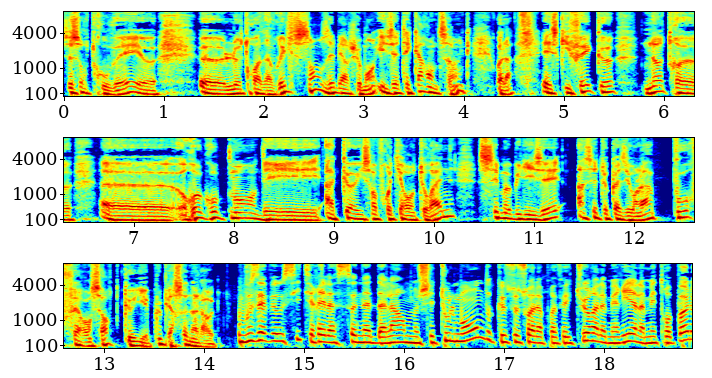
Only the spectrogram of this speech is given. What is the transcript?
se sont retrouvées euh, euh, le 3 avril sans hébergement. Ils étaient 45, voilà. Et ce qui fait que notre regroupement des accueils sans frontières en Touraine s'est mobilisé à cette occasion-là pour faire en sorte qu'il n'y ait plus personne à la rue. Vous avez aussi tiré la sonnette d'alarme chez tout le monde, que ce soit à la préfecture, à la mairie, à la métropole.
